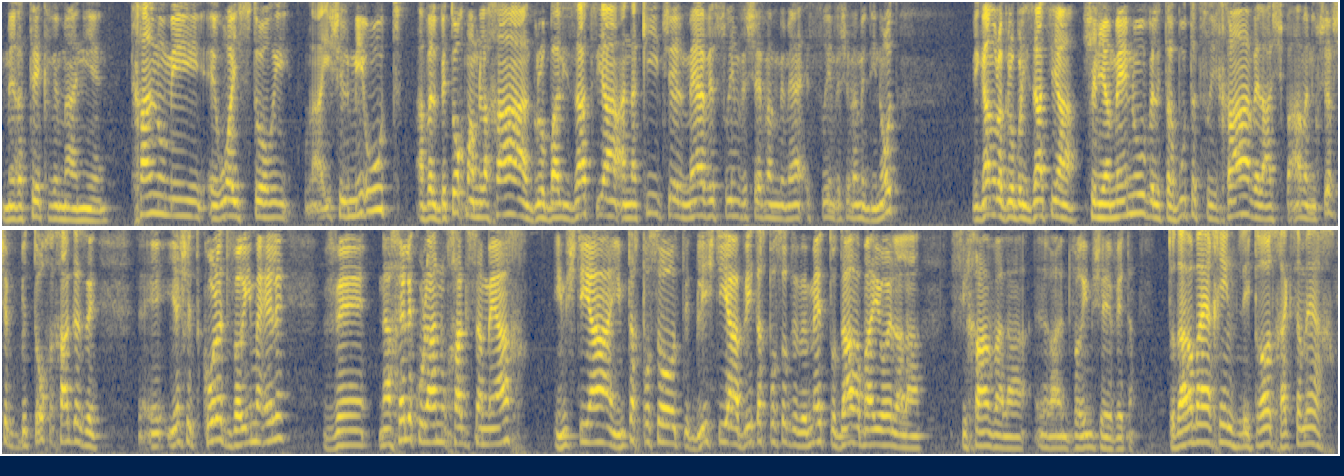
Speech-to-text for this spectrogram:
מרתק ומעניין. התחלנו מאירוע היסטורי, אולי של מיעוט, אבל בתוך ממלכה, גלובליזציה ענקית של 127, 127 מדינות. והגענו לגלובליזציה של ימינו ולתרבות הצריכה ולהשפעה, ואני חושב שבתוך החג הזה אה, יש את כל הדברים האלה, ונאחל לכולנו חג שמח, עם שתייה, עם תחפושות, בלי שתייה, בלי תחפושות, ובאמת תודה רבה יואל על השיחה ועל הדברים שהבאת. תודה רבה יכין, להתראות, חג שמח.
